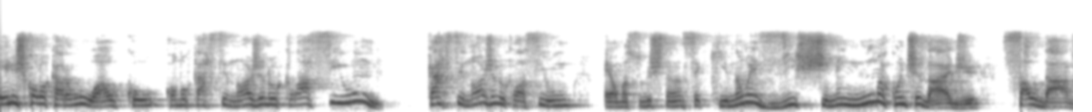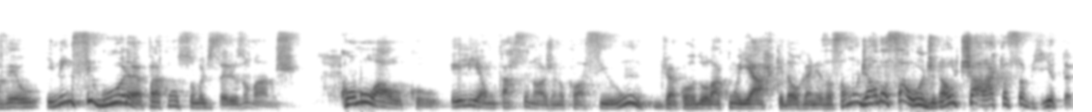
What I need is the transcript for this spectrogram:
eles colocaram o álcool como carcinógeno classe 1. Carcinógeno classe 1 é uma substância que não existe nenhuma quantidade saudável e nem segura para consumo de seres humanos. Como o álcool ele é um carcinógeno classe 1, de acordo lá com o IARC da Organização Mundial da Saúde, não é o Charaka Samhita,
